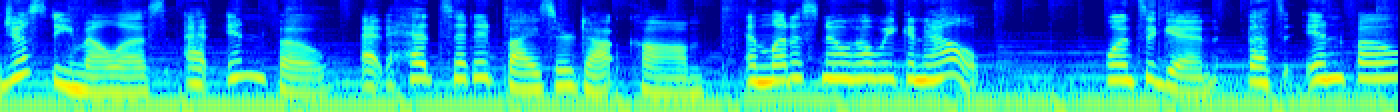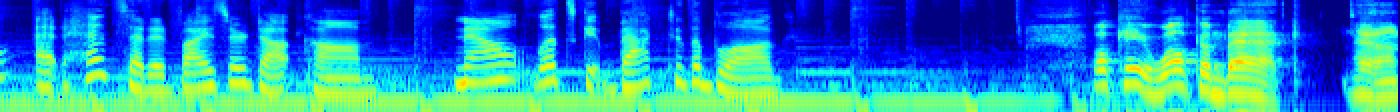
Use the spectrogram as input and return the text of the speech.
Just email us at info at headsetadvisor.com and let us know how we can help. Once again, that's info at headsetadvisor.com. Now, let's get back to the blog. Okay, welcome back. Uh,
